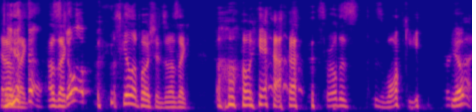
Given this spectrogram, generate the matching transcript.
and I was like, I was like, Skill up. skill up potions, and I was like, oh yeah, this world is is wonky. Yep. Forgot.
